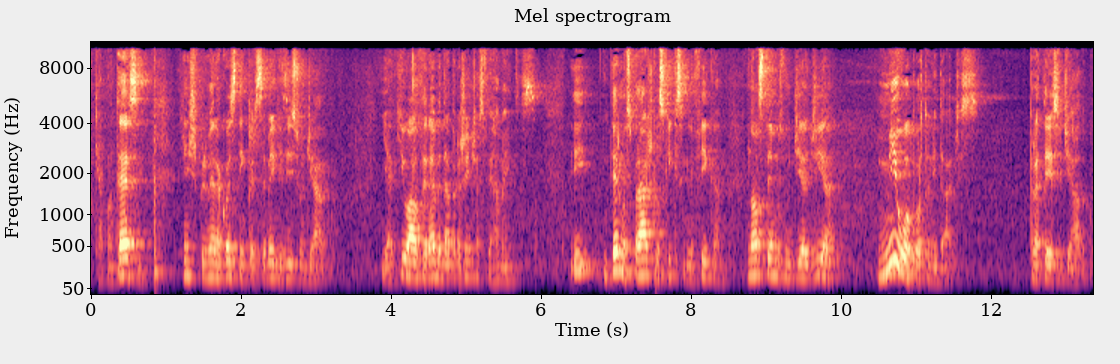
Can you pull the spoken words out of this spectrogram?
O que acontece? A gente, primeira coisa, tem que perceber que existe um diálogo. E aqui o Alter Rebbe dá para a gente as ferramentas. E, em termos práticos, o que, que significa? Nós temos no dia a dia mil oportunidades para ter esse diálogo.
